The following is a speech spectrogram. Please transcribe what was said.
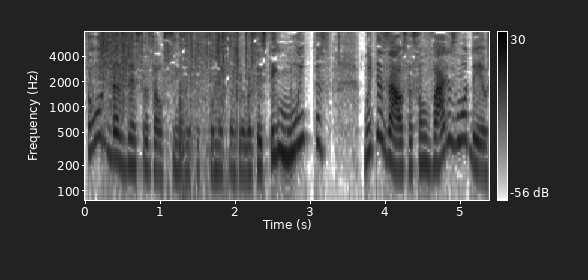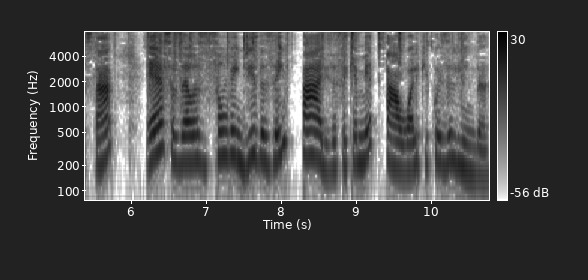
todas essas alcinhas aqui que eu tô mostrando pra vocês, tem muitas, muitas alças, são vários modelos, tá? Essas, elas são vendidas em pares, essa aqui é metal, olha que coisa linda.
